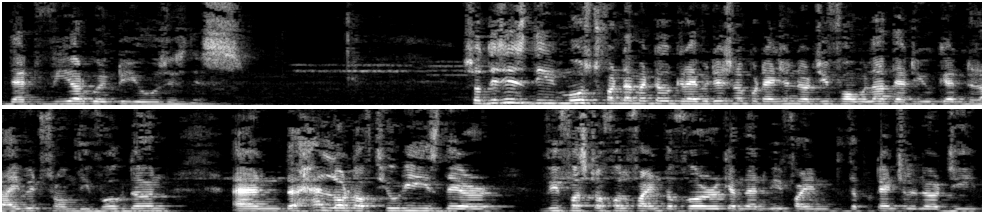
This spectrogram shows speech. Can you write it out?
that we are going to use is this. So this is the most fundamental gravitational potential energy formula that you can derive it from the work done and a hell lot of theory is there. We first of all find the work and then we find the potential energy.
